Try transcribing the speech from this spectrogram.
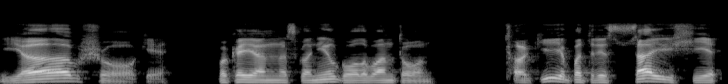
Я в шоке, покаянно склонил голову Антон. Такие потрясающие,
